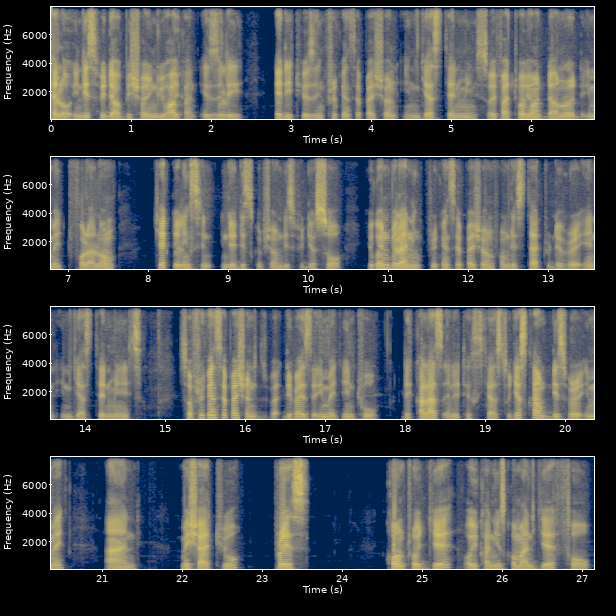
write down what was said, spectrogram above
Hello, in this video I'll be showing you how you can easily edit using frequency separation in just 10 minutes. So if I told you want to download the image follow along, check the links in, in the description of this video. So you're going to be learning frequency separation from the start to the very end in just 10 minutes. So frequency separation divides the image into the colors and the textures. So just come to this very image and make sure you press Ctrl J or you can use Command J for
